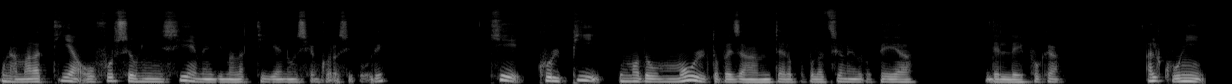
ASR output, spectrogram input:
una malattia o forse un insieme di malattie, non si è ancora sicuri, che colpì in modo molto pesante la popolazione europea dell'epoca. Alcuni,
